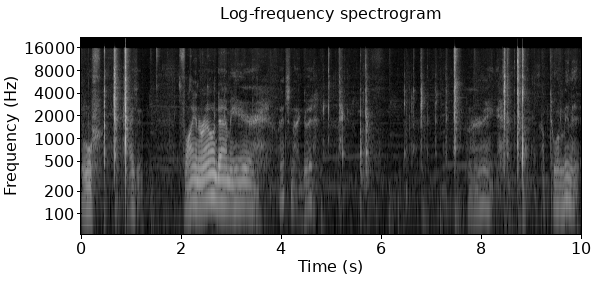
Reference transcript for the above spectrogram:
huh? Oof, why is it flying around on me here? That's not good. Right, up to a minute.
